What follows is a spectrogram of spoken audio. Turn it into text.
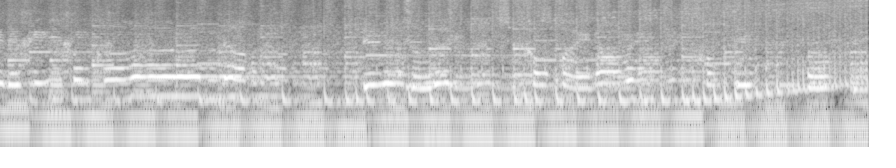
quay để khi không có đau đến giờ sẽ không phải nói không tin vào tình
